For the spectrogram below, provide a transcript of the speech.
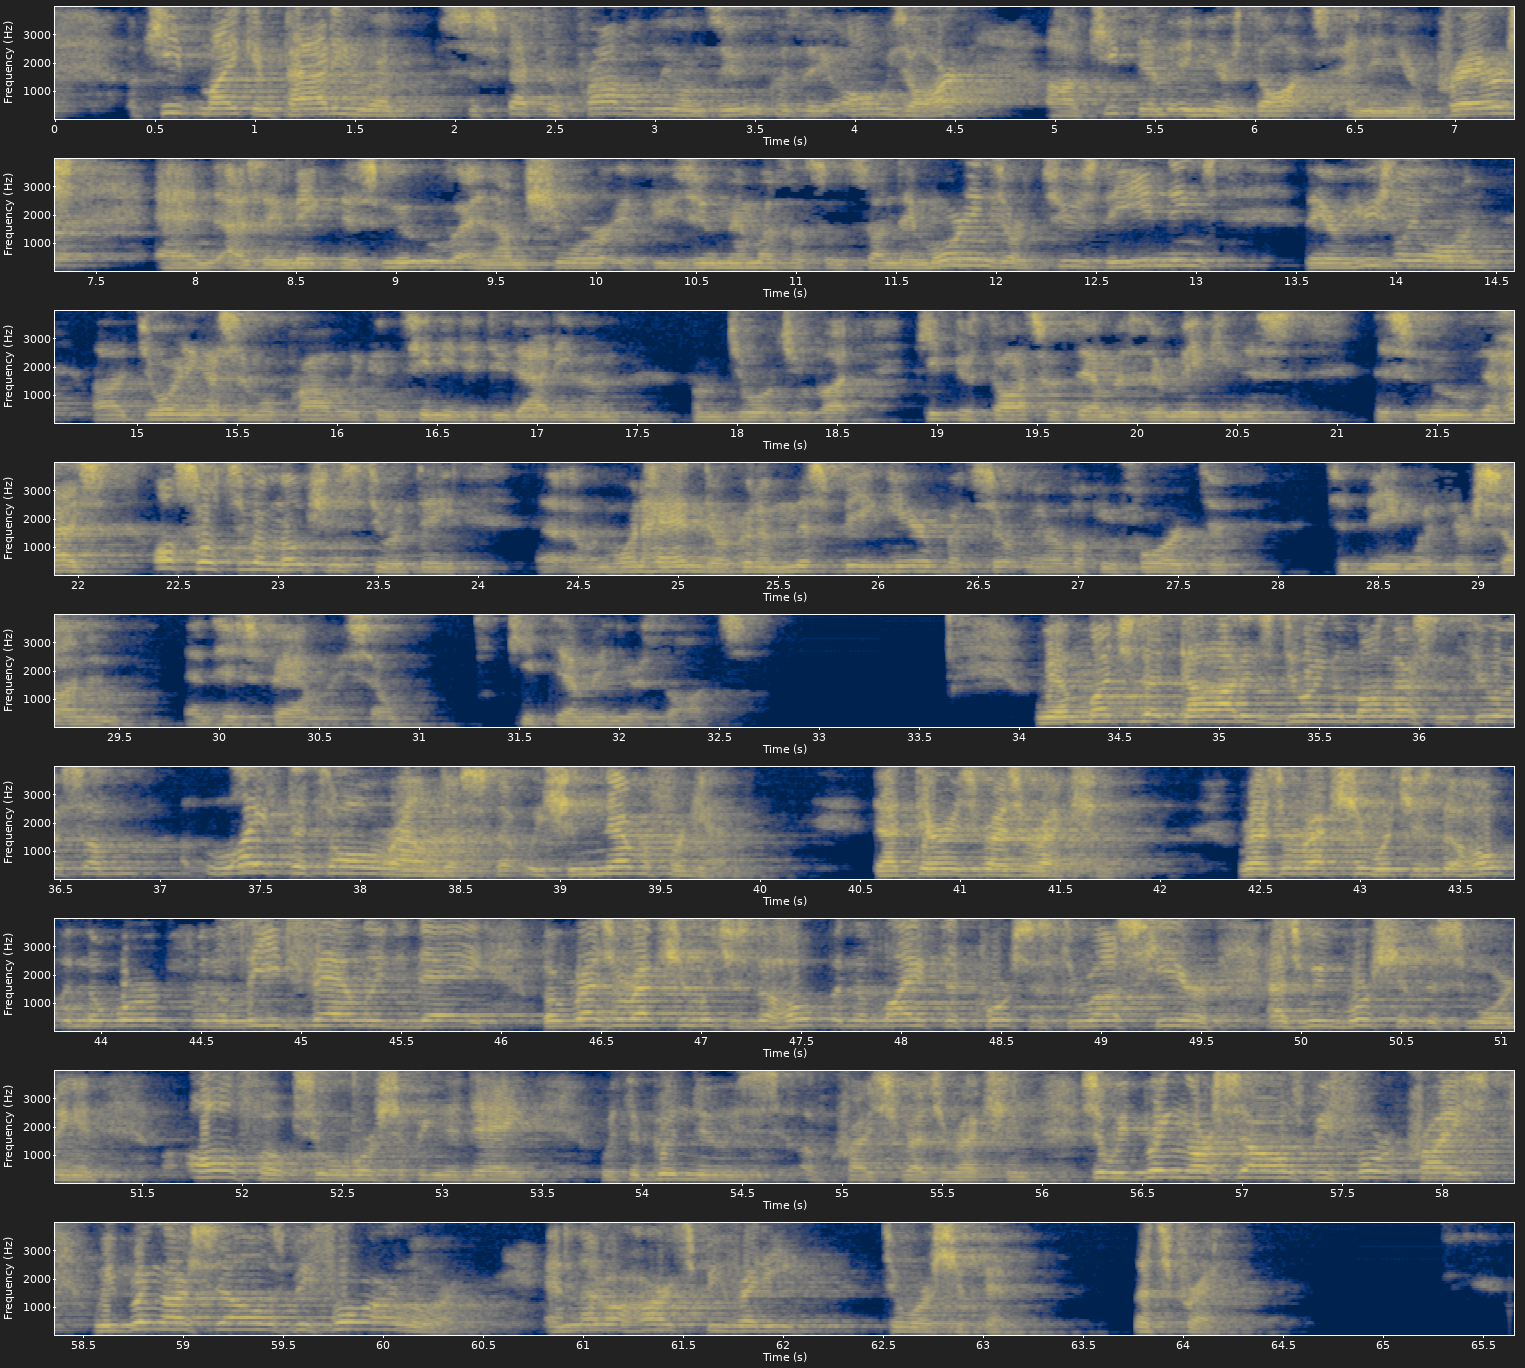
keep Mike and Patty, who I suspect are probably on Zoom because they always are, uh, keep them in your thoughts and in your prayers. And as they make this move, and I'm sure if you Zoom in with us on Sunday mornings or Tuesday evenings, they are usually on uh, joining us and will probably continue to do that even from Georgia. But keep your thoughts with them as they're making this, this move that has all sorts of emotions to it. They, uh, on one hand, they're going to miss being here, but certainly are looking forward to, to being with their son and, and his family. So keep them in your thoughts. We have much that God is doing among us and through us, a life that's all around us that we should never forget that there is resurrection. Resurrection, which is the hope and the word for the lead family today, but resurrection, which is the hope and the life that courses through us here as we worship this morning and all folks who are worshiping today with the good news of Christ's resurrection. So we bring ourselves before Christ, we bring ourselves before our Lord, and let our hearts be ready to worship Him. Let's pray.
